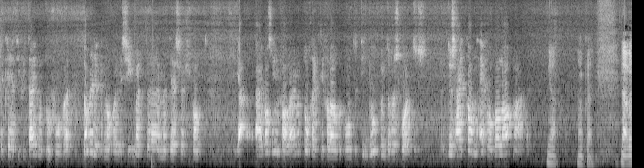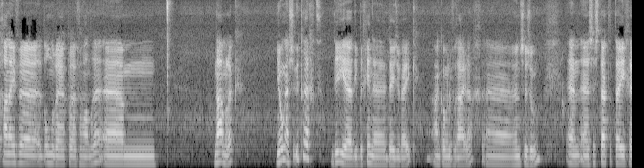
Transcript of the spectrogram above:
de creativiteit moet toevoegen. Dan wil ik het nog wel eens zien met, met Dessers. Want ja, hij was invaller, maar toch heeft hij geloof ik rond de 10 doelpunten gescoord. Dus, dus hij kan echt wel ballen afmaken. Ja, oké. Nou, we gaan even het onderwerp eh, veranderen. Ehm, namelijk, Jong FC Utrecht. Die, eh, die beginnen deze week, aankomende vrijdag, eh, hun seizoen. En ze starten tegen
